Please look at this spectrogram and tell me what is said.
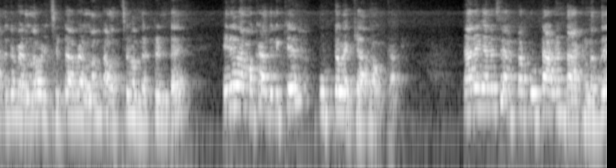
അതിൽ വെള്ളം ഒഴിച്ചിട്ട് ആ വെള്ളം തിളച്ച് വന്നിട്ടുണ്ട്. ഇനി നമുക്ക് അതിലേക്ക് പുട്ട് വെക്കാൻ നോക്കാം. ഞാനിങ്ങനെ ചിരട്ടപ്പുട്ടാണ് ഉണ്ടാക്കുന്നത്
